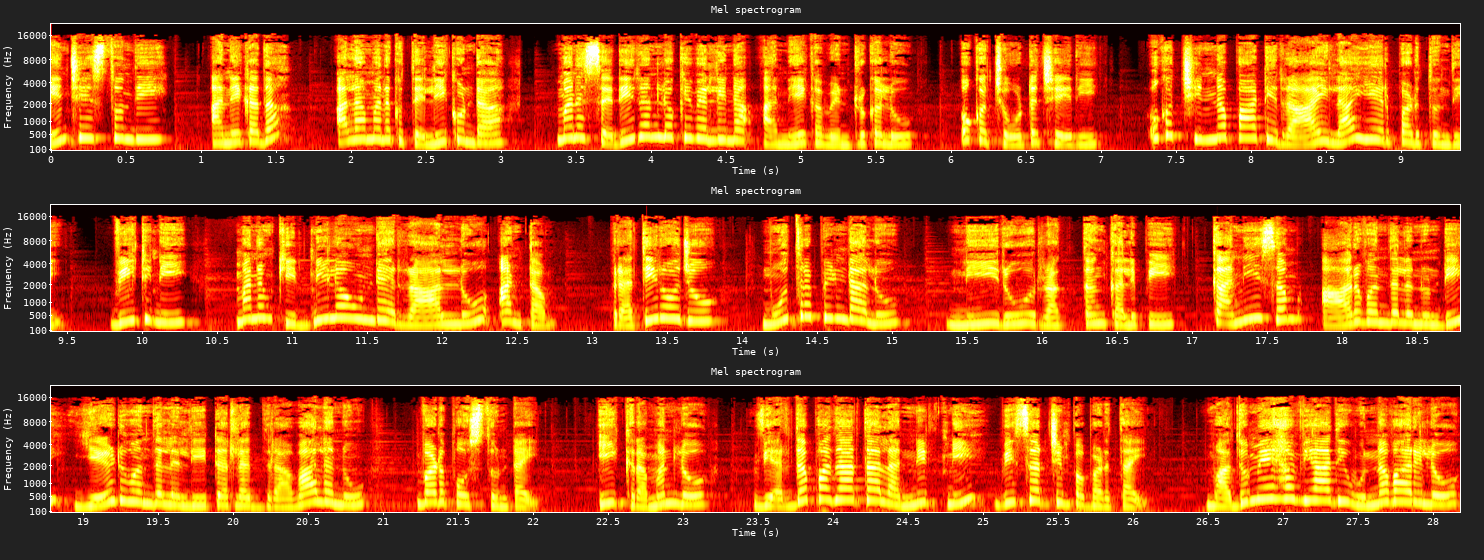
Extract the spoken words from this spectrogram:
ఏం చేస్తుంది? అనే కదా అలా మనకు తెలియకుండా మన శరీరంలోకి వెళ్ళిన అనేక వెంట్రుకలు ఒక చోట చేరి ఒక చిన్నపాటి రాయిలా ఏర్పడుతుంది. వీటిని మనం కిడ్నీలో ఉండే రాళ్ళు అంటాం. ప్రతిరోజు మూత్రపిండాలు నీరు రక్తం కలిపి కనీసం ఆరు వందల నుండి ఏడు వందల లీటర్ల ద్రవాలను వడపోస్తుంటాయి. ఈ క్రమంలో వ్యర్థ పదార్థాలన్నింటినీ విసర్జింపబడతాయి. మధుమేహ వ్యాధి ఉన్నవారిలో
